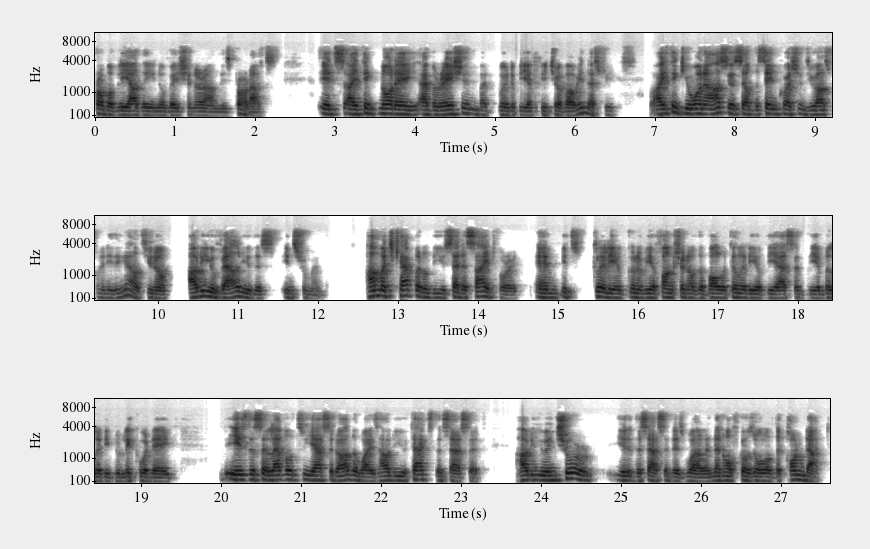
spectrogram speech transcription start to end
probably other innovation around these products. It's, I think, not a aberration, but going to be a feature of our industry. I think you want to ask yourself the same questions you ask for anything else. You know, how do you value this instrument? How much capital do you set aside for it? And it's clearly going to be a function of the volatility of the asset, the ability to liquidate. Is this a level three asset or otherwise? How do you tax this asset? How do you insure this asset as well? And then, of course, all of the conduct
